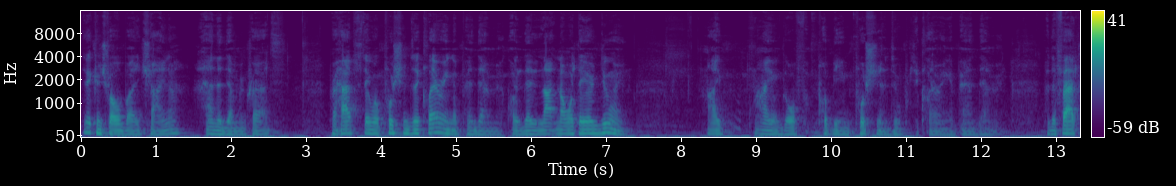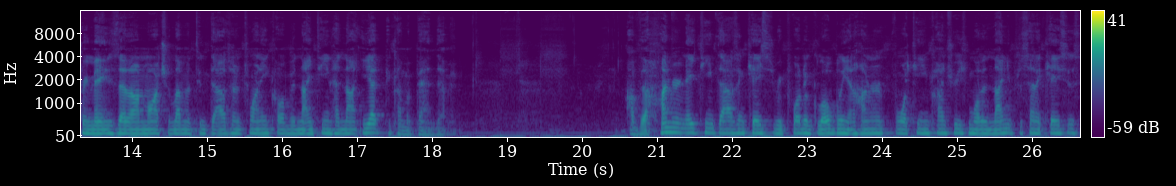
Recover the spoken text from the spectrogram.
They're controlled by China and the Democrats. Perhaps they were pushed into declaring a pandemic, or they did not know what they are doing. I I go for being pushed into declaring a pandemic. But the fact remains that on March 11, 2020, COVID 19 had not yet become a pandemic. Of the 118,000 cases reported globally in 114 countries, more than 90% of cases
